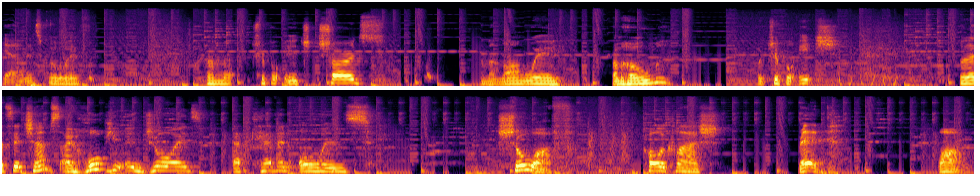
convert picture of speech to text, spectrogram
Yeah, let's go with from Triple H shards. I'm a long way from home for Triple H. So that's it, champs. I hope you enjoyed that Kevin Owens show off. Color Clash Red. Wow.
